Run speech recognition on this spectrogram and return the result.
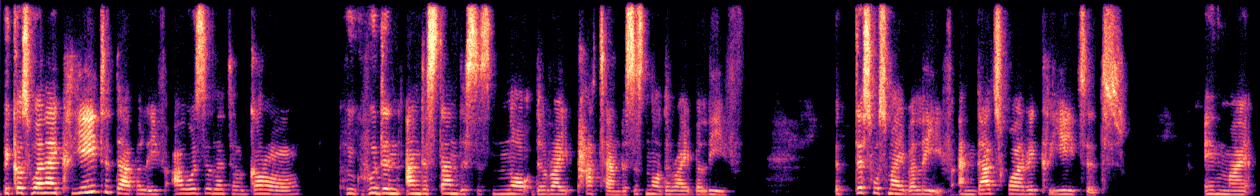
Because when I created that belief, I was a little girl who couldn't understand this is not the right pattern, this is not the right belief but this was my belief and that's what i created in my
